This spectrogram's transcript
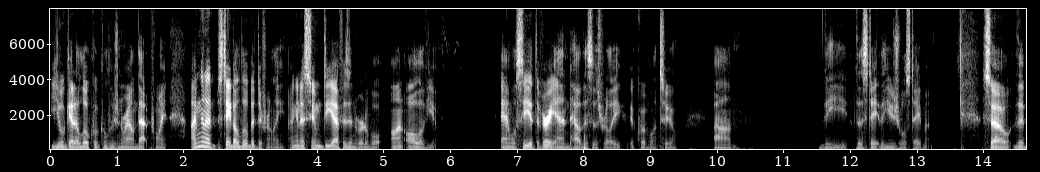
you'll get a local conclusion around that point. I'm going to state a little bit differently. I'm going to assume df is invertible on all of u. And we'll see at the very end how this is really equivalent to um, the the state the usual statement. So the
